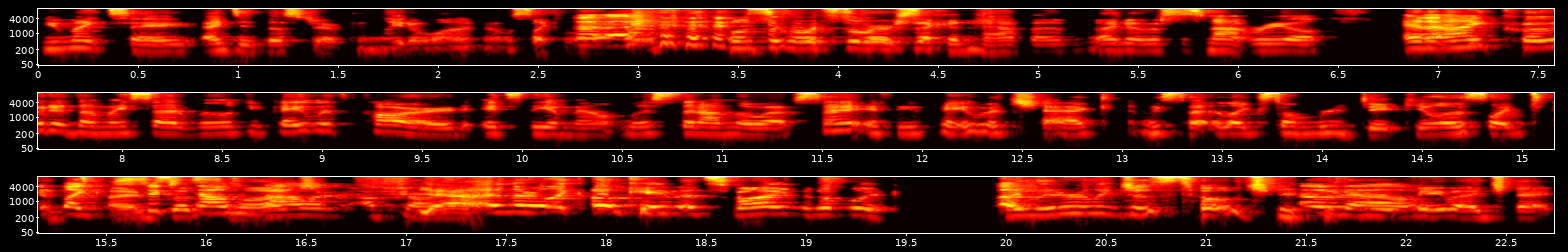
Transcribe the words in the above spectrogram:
You might say, I did this jokingly to one. I was like, I was like, what's the worst that can happen? I know this is not real. And I quoted them. I said, Well, if you pay with card, it's the amount listed on the website. If you pay with check, and I said like some ridiculous, like like six thousand dollar upcharge. Yeah, and they're like, okay, that's fine. And I'm like, I oh. literally just told you oh, no. pay by check.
